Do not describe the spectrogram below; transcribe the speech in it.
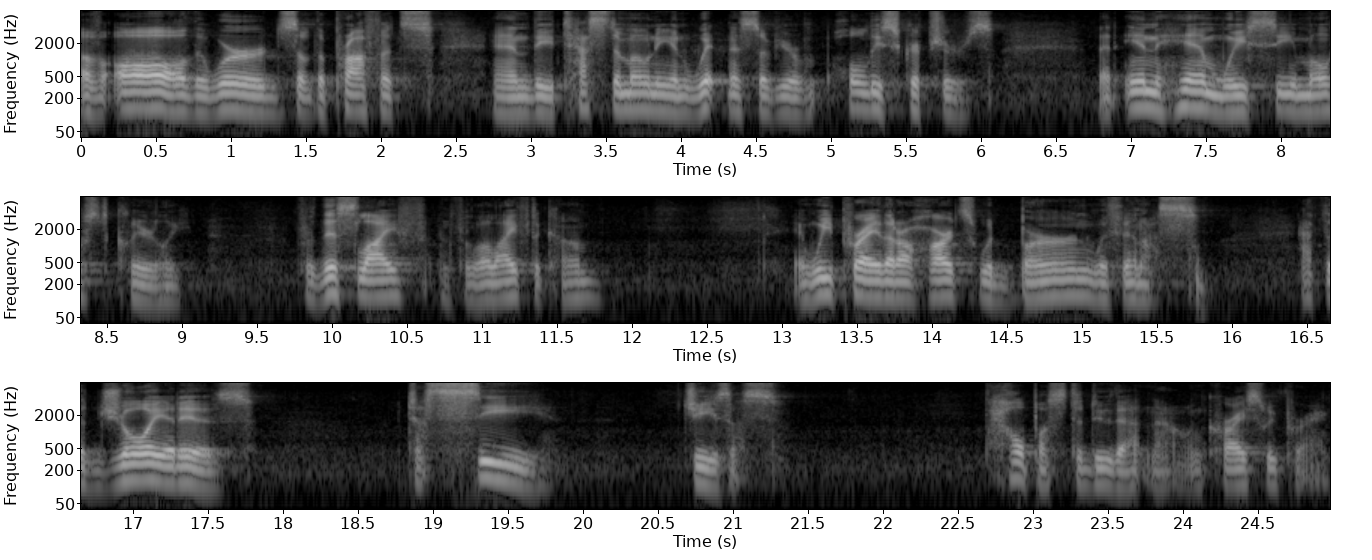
of all the words of the prophets and the testimony and witness of your holy scriptures, that in him we see most clearly for this life and for the life to come. And we pray that our hearts would burn within us at the joy it is to see Jesus. Help us to do that now. In Christ we pray.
